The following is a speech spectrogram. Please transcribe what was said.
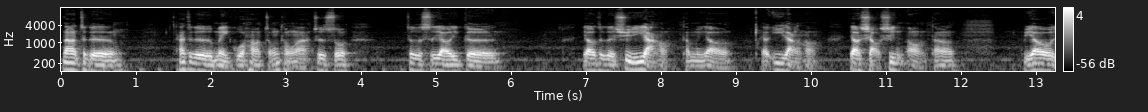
那这个他这个美国哈总统啊，就是说这个是要一个要这个叙利亚哈，他们要要伊朗哈要小心哦，他。不要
